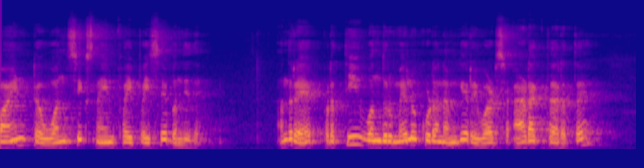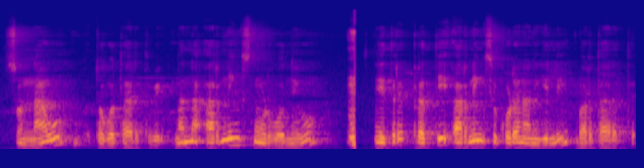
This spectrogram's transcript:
point one six nine five ಪೈಸೆ ಬಂದಿದೆ. ಅಂದರೆ ಪ್ರತಿ ಒಂದ್ರ ಮೇಲೂ ಕೂಡ ನಮಗೆ ರಿವಾರ್ಡ್ಸ್ ಆ್ಯಡ್ ಆಗ್ತಾ ಇರುತ್ತೆ. ಸೊ ನಾವು ತಗೋತಾ ಇರ್ತೀವಿ. ನನ್ನ ಅರ್ನಿಂಗ್ಸ್ ನೋಡ್ಬೋದು ನೀವು. ಸ್ನೇಹಿತರೆ, ಪ್ರತಿ ಅರ್ನಿಂಗ್ಸು ಕೂಡ ನನಗಿಲ್ಲಿ ಬರ್ತಾ ಇರುತ್ತೆ.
